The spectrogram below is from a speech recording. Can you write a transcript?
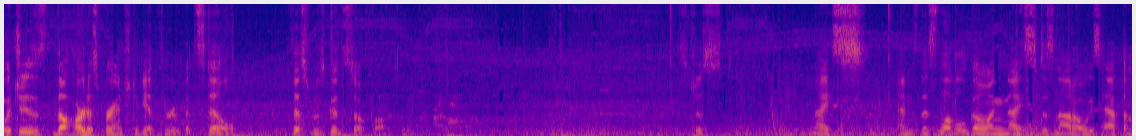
Which is the hardest branch to get through, but still, this was good so far. It's just nice. And this level going nice does not always happen.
